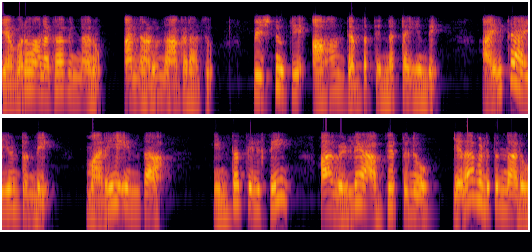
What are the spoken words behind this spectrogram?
ఎవరో అనగా విన్నాను అన్నాడు నాగరాజు. విష్ణుకి ఆహం దెబ్బతిన్నట్టయింది అయితే అయ్యుంటుంది. మరీ ఇంత ఇంత తెలిసి ఆ వెళ్ళే అభ్యర్థులు ఎలా వెళుతున్నారు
